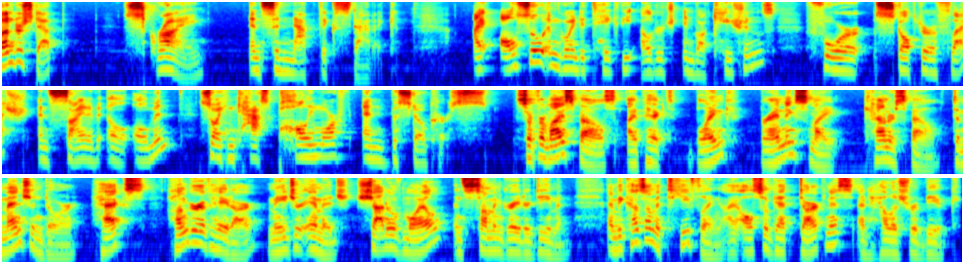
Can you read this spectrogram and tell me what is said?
Thunderstep, Scrying, and Synaptic Static. I also am going to take the Eldritch Invocations for Sculptor of Flesh and Sign of Ill Omen, so I can cast Polymorph and Bestow Curse. So for my spells, I picked Blink, Branding Smite, Counterspell, Dimension Door, Hex, Hunger of Hadar, Major Image, Shadow of Moil, and Summon Greater Demon. And because I'm a tiefling, I also get Darkness and Hellish Rebuke.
